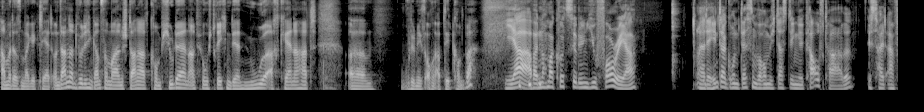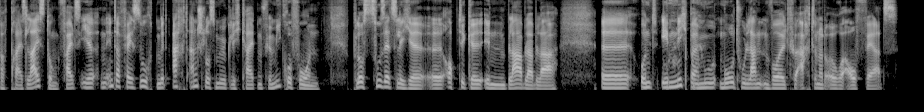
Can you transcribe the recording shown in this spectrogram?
Haben wir das mal geklärt. Und dann natürlich einen ganz normalen Standard-Computer, in Anführungsstrichen, der nur acht Kerne hat, ähm, wo demnächst auch ein Update kommt, wa? Ja, aber nochmal kurz zu den Euphoria. Äh, der Hintergrund dessen, warum ich das Ding gekauft habe, ist halt einfach Preis-Leistung. Falls ihr ein Interface sucht mit acht Anschlussmöglichkeiten für Mikrofon plus zusätzliche äh, Optical in bla bla bla äh, und eben nicht bei Motu landen wollt für 800 Euro aufwärts,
